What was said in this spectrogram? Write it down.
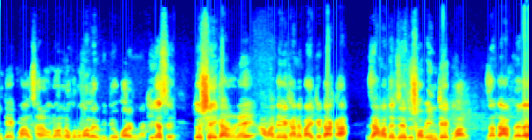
ইনটেক মাল ছাড়া উনি অন্য কোনো মালের ভিডিও করেন না, ঠিক আছে? তো সেই কারণে আমাদের এখানে বাইকে ডাকা যে আমাদের যেহেতু সব ইনটেক মাল, যাতে আপনারা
